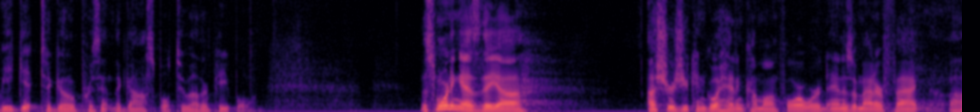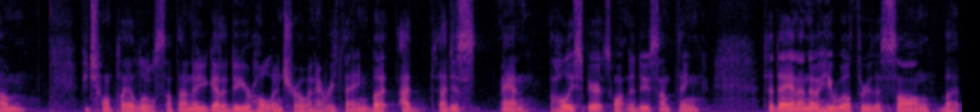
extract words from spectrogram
we get to go present the gospel to other people. This morning, as the uh, ushers, you can go ahead and come on forward. And as a matter of fact, um, if you just want to play a little something, I know you got to do your whole intro and everything, but I, I just, man, the Holy Spirit's wanting to do something today, and I know He will through this song, but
